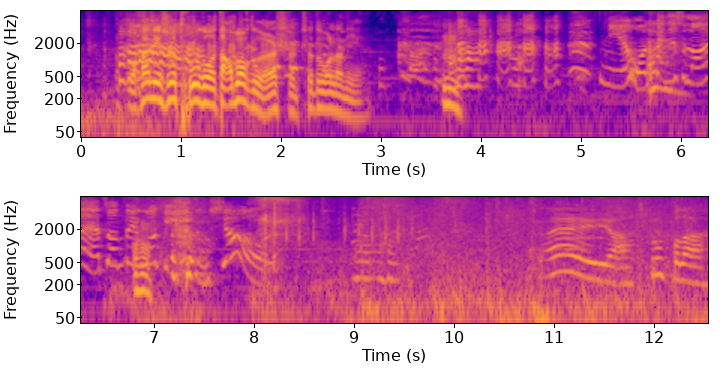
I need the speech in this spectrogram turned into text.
我看你是土狗大爆嗝吃吃多了你。你我看你是老奶奶装被窝给你整笑了。哎呀，舒服了。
